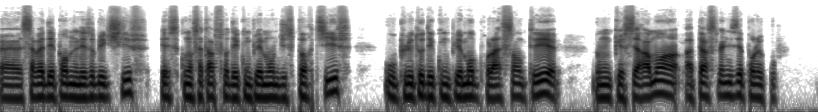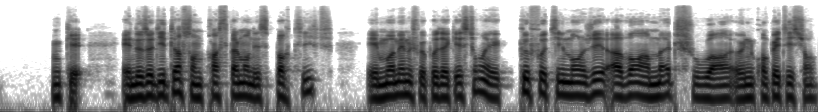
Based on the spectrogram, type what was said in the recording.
Ça va dépendre des objectifs. Est-ce qu'on s'attarde sur des compléments du sportif ou plutôt des compléments pour la santé? Donc c'est vraiment à, personnaliser pour le coup. Ok. Et nos auditeurs sont principalement des sportifs. Et moi-même, je me pose la question, et que faut-il manger avant un match ou une compétition?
